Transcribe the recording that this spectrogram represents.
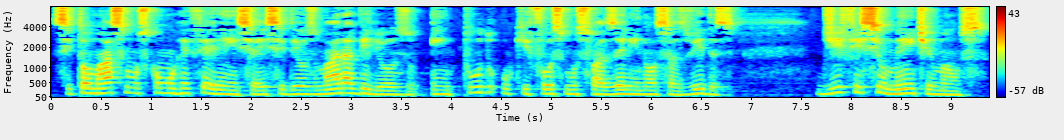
se tomássemos como referência esse Deus maravilhoso em tudo o que fôssemos fazer em nossas vidas, Dificilmente, irmãos,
